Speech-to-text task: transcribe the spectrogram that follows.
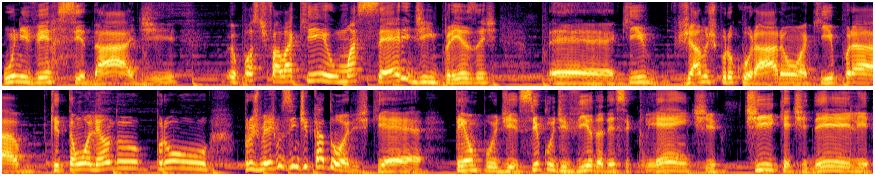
universidade. Eu posso te falar aqui uma série de empresas é, que já nos procuraram aqui para que estão olhando para os mesmos indicadores, que é tempo de ciclo de vida desse cliente, ticket dele,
